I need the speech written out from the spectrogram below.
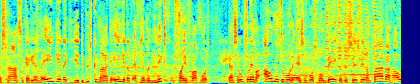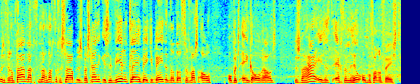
schaatsen. Kijk, er is maar één keer dat je je debuut kunt maken. één keer dat echt helemaal niks van je verwacht wordt. Ja, ze hoeft alleen maar ouder te worden en ze wordt gewoon beter. Dus ze is weer een paar dagen ouder, ze heeft weer een paar nacht, nachten geslapen. Dus waarschijnlijk is ze weer een klein beetje beter dan dat ze was al op het enkel allround. Dus voor haar is het echt een heel onbevangen feest.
